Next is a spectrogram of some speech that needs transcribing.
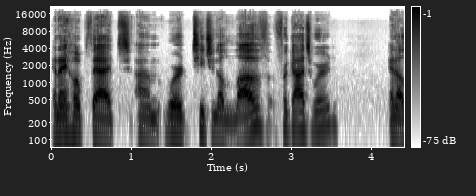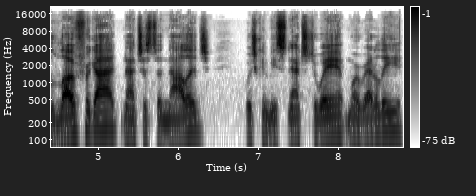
And I hope that um, we're teaching a love for God's word and a love for God, not just a knowledge, which can be snatched away more readily.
